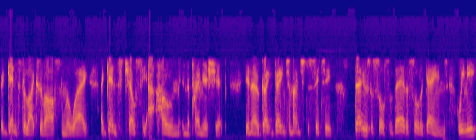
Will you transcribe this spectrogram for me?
against the likes of Arsenal away, against Chelsea at home in the Premiership. You know, going to Manchester City. Those are sort of they're the sort of games we need.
